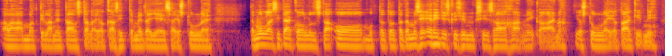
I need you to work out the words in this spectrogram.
ala-ammattilainen taustalla, joka sitten meitä jeesaa, jos tulee että mulla ei sitä koulutusta ole, mutta tota, tämmöisiä erityiskysymyksiä saadaan niin aina, jos tulee jotakin, niin –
